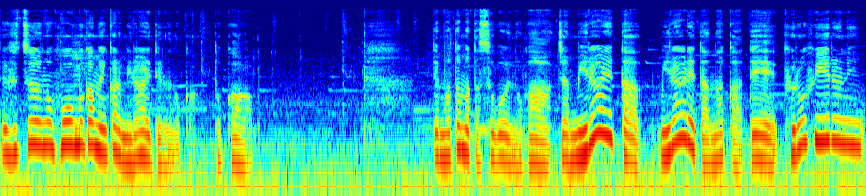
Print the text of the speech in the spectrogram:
で普通のホーム画面から見られてるのかとかでまたまたすごいのがじゃあ見られた見られた中でプロフィールに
